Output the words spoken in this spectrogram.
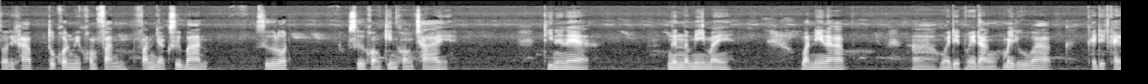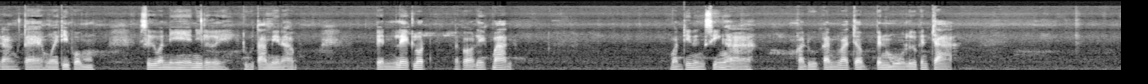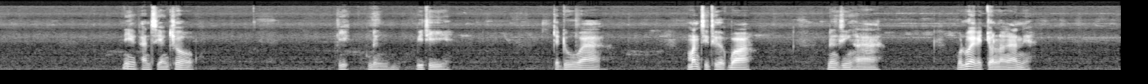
สวัสดีครับ ทุกคนมีความฝันฝันอยากซื้อบ้าน ซื้อรถ ซื้อของกินของใช้ ที่แน่ ๆ เงินนะมีไหม วันนี้นะครับหวยเด็ดหวยดังไม่รู้ว่าใครเด็ดใครดัง แต่หวยที่ผมซื้อวันนี้นี่เลยดูตามนี้นะครับ เป็นเลขรถแล้วก็เลขบ้าน วันที่หนึ่งสิงหา มาดูกันว่าจะเป็นหมูหรือเป็นจ่า นี่การเสี่ยงโชค อีกหนึ่งวิธี จะดูว่ามั่นสิเถือกบอหนึ่งสิงหาบ่รวยกับจนละงั้นเนี่ย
